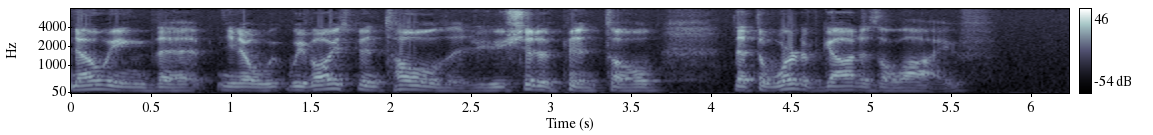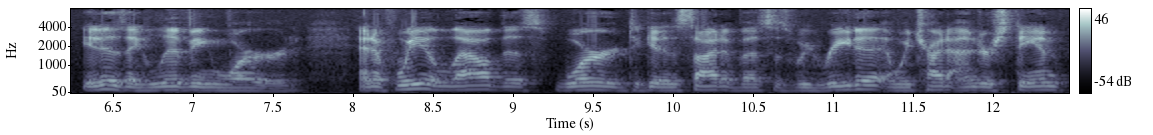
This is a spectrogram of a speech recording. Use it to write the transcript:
knowing that, you know, we've always been told, that you should have been told, that the Word of God is alive. It is a living Word. And if we allow this word to get inside of us as we read it and we try to understand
